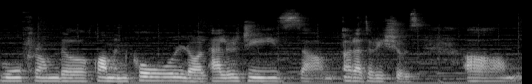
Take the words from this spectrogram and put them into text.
more from the common cold or allergies um, or other issues. Um,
